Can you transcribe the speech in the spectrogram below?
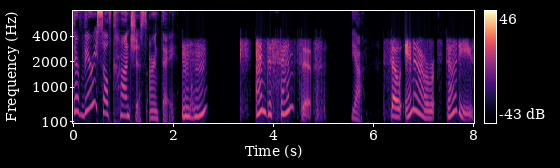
They're very self conscious, aren't they? Mm hmm. And defensive. Yeah. So, in our studies,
